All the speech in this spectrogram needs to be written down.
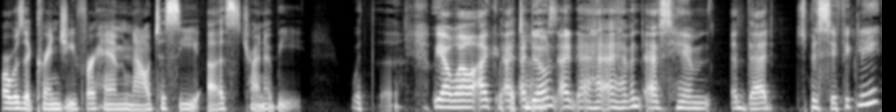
Or was it cringy for him now to see us trying to be with the Yeah, well, I, I, I don't, I, I haven't asked him uh, that specifically,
